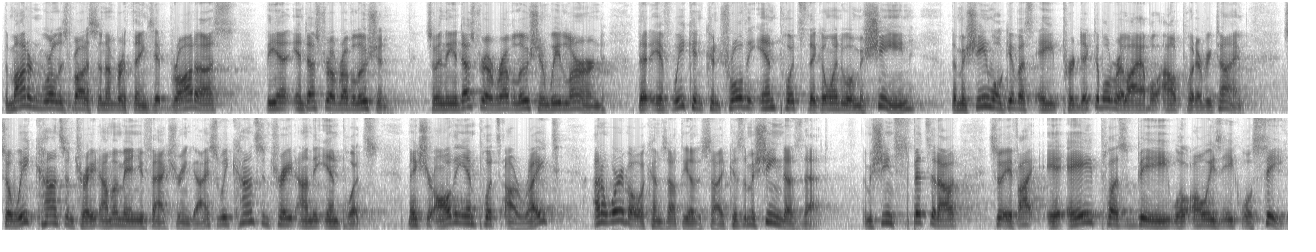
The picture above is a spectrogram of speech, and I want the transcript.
The modern world has brought us a number of things. It brought us the uh, Industrial Revolution. So, in the Industrial Revolution, we learned that if we can control the inputs that go into a machine, the machine will give us a predictable, reliable output every time. So, we concentrate, I'm a manufacturing guy, so we concentrate on the inputs. Make sure all the inputs are right. I don't worry about what comes out the other side because the machine does that. The machine spits it out so if I, A plus B will always equal C.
